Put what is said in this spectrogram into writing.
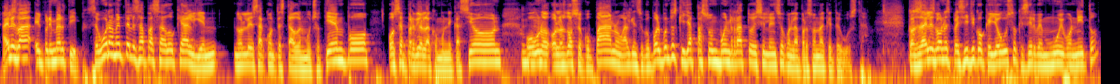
ahí les va el primer tip. Seguramente les ha pasado que alguien no les ha contestado en mucho tiempo, o se perdió la comunicación, o uno, o los dos se ocuparon, o alguien se ocupó. El punto es que ya pasó un buen rato de silencio con la persona que te gusta. Entonces, ahí les va un específico que yo uso que sirve muy bonito.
